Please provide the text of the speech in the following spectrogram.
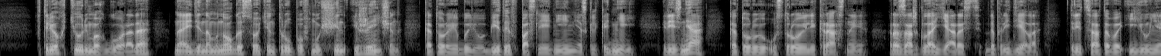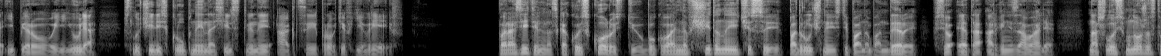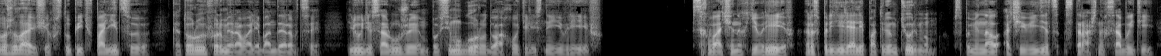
в трех тюрьмах города найдено много сотен трупов мужчин и женщин, которые были убиты в последние несколько дней. Резня, которую устроили красные, разожгла ярость до предела. 30 июня и 1 июля случились крупные насильственные акции против евреев. Поразительно, с какой скоростью, буквально в считанные часы, подручные Степана Бандеры все это организовали — нашлось множество желающих вступить в полицию, которую формировали бандеровцы. Люди с оружием по всему городу охотились на евреев. Схваченных евреев распределяли по трем тюрьмам, вспоминал очевидец страшных событий.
